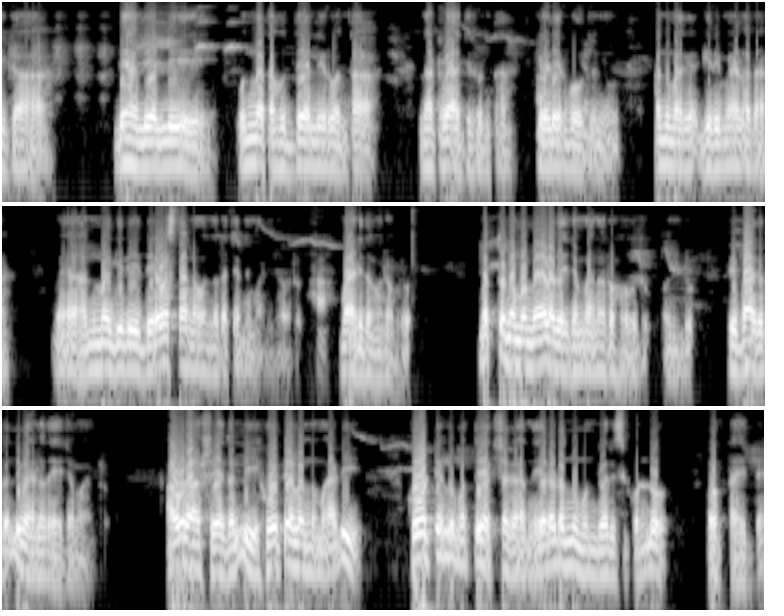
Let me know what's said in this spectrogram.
ಈಗ ದೆಹಲಿಯಲ್ಲಿ ಉನ್ನತ ಹುದ್ದೆಯಲ್ಲಿರುವಂತಹ ನಟರಾಜ್ ಕೇಳಿರ್ಬೋದು ನೀವು. ಹನುಮಗಿರಿ ಮೇಳದ ಹನುಮಗಿರಿ ದೇವಸ್ಥಾನವನ್ನು ರಚನೆ ಮಾಡಿದವರು ಮಾಡಿದವರವರು ಮಾಡಿದವರು ಅವರು. ಮತ್ತು ನಮ್ಮ ಮೇಳದ ಯಜಮಾನರು ಹೌದು ಒಂದು ವಿಭಾಗದಲ್ಲಿ ಮೇಳದ ಯಜಮಾನರು. ಅವರ ಆಶ್ರಯದಲ್ಲಿ ಹೋಟೆಲ್ ಅನ್ನು ಮಾಡಿ ಹೋಟೆಲ್ ಮತ್ತು ಯಕ್ಷಗಾನ ಎರಡನ್ನು ಮುಂದುವರಿಸಿಕೊಂಡು ಹೋಗ್ತಾ ಇದ್ದೆ.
